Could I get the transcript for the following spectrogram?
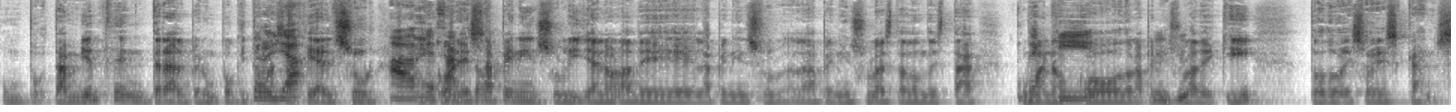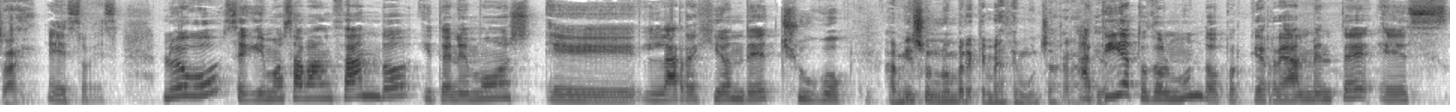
un po- también central, pero un poquito Pero más ya- hacia el sur Ah, y con esa peninsulilla, ¿no? La de la península, la península está donde está Kumano Ki. Kodo, la península de Ki, todo eso es Kansai. Eso es. Luego seguimos avanzando y tenemos eh, la región de Chugoku. A mí es un nombre que me hace mucha gracia. A ti y a todo el mundo, porque realmente es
